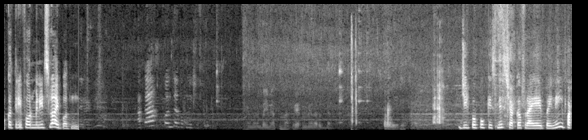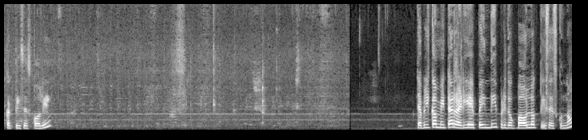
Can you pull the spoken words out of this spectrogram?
ఒక త్రీ ఫోర్ మినిట్స్లో అయిపోతుంది. జీడిపప్పు కిస్మిస్ చక్కగా ఫ్రై అయిపోయినాయి. పక్కకు తీసేసుకోవాలి. డబుల్ కా మీటా రెడీ అయిపోయింది. ఇప్పుడు ఇది ఒక బౌల్లోకి తీసేసుకుందాం.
